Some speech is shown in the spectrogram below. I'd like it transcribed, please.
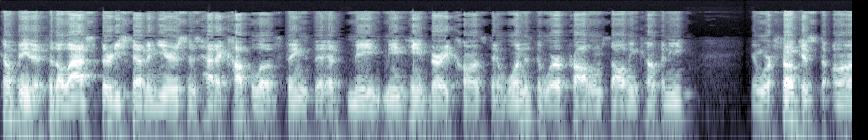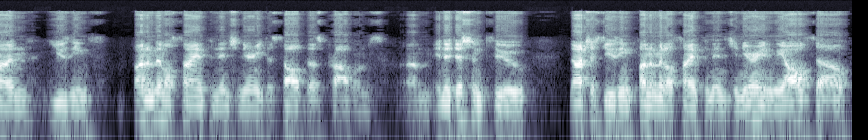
company that for the last 37 years has had a couple of things that have made, maintained very constant. One is that we're a problem-solving company, and we're focused on using fundamental science and engineering to solve those problems. Um, in addition to not just using fundamental science and engineering, we also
